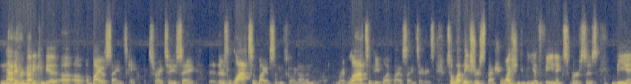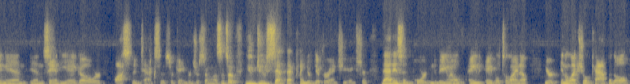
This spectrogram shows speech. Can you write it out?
not everybody can be a, a, a bioscience campus, right? So you say there's lots of bioscience going on in the world, right? Lots of people have bioscience areas. So what makes yours special? Why should you be in Phoenix versus being in, in San Diego or Austin, Texas, or Cambridge or somewhere else? And so you do set that kind of differentiation. That is important to being able to line up your intellectual capital,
